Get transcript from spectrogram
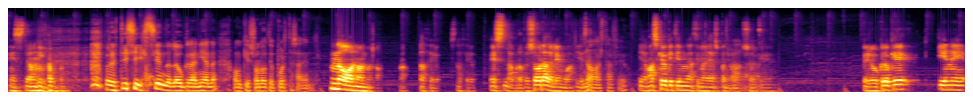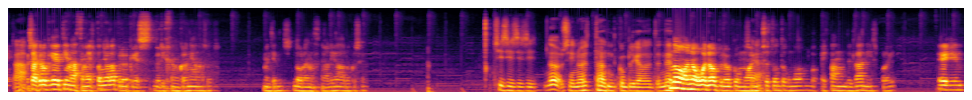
Es la única. Para ti sigue siendo la ucraniana, aunque solo de puertas adentro. No, no, no, no. No, está feo, está feo. Es la profesora de lengua. Y, está. No, está feo. y además creo que tiene nacionalidad española. Ah, o sea vale. que. Pero creo que tiene. Ah. O sea, creo que tiene nacionalidad española, pero que es de origen ucraniano, ¿sabes? ¿Me entiendes? Doble nacionalidad o lo que sea. Sí, sí, sí, sí. No, sí, no es tan complicado de entender. No, no, bueno, pero como O hay sea- mucho tonto como hay fan de Danis por ahí. Eh,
